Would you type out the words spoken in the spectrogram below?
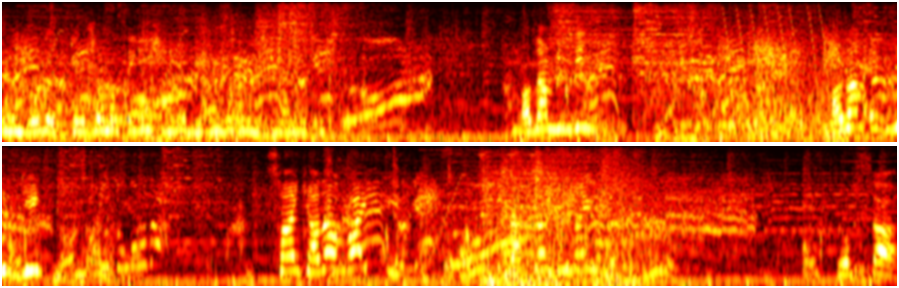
Oğlum bu arada dojlamasaydım şimdi birbirinde benim içimden geçmişti. Adam bildiğin Adam Edward Gates sanki. Adam White diyor. Bıraksan dünyayı. Yoksa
